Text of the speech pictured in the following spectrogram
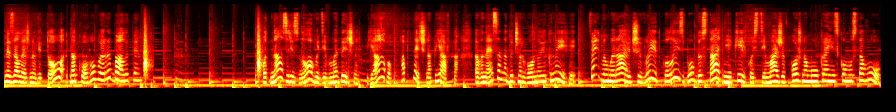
незалежно від того, на кого ви рибалите. Одна з різновидів медичних п'явок, аптечна п'явка, внесена до червоної книги. Цей вимираючий вид колись був в достатній кількості майже в кожному українському ставу.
